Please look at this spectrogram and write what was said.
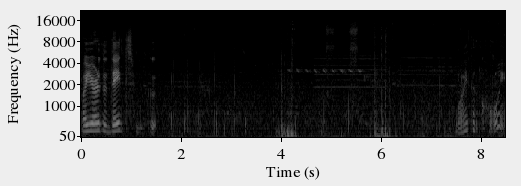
Oh, you're the date. Why the coin?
